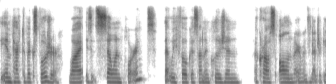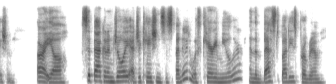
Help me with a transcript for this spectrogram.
the impact of exposure. Why is it so important that we focus on inclusion across all environments in education? All right, y'all. Sit back and enjoy Education Suspended with Carrie Mueller and the Best Buddies program.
